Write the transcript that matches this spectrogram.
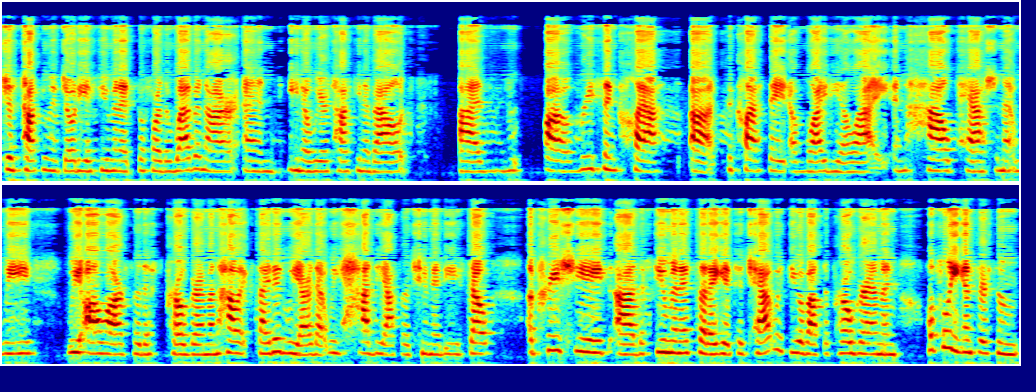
just talking with Jody a few minutes before the webinar, and you know we were talking about uh, a recent class, uh, the Class 8 of YDLI, and how passionate we we all are for this program, and how excited we are that we had the opportunity. So appreciate uh, the few minutes that I get to chat with you about the program, and hopefully answer some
